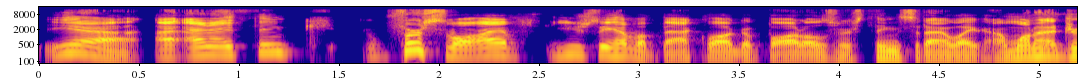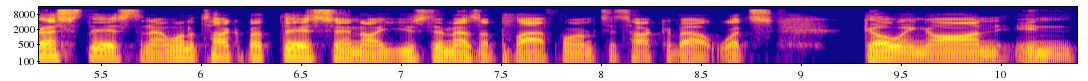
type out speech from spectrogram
Yeah, I, and I think first of all, I have usually have a backlog of bottles or things that I like. I want to address this and I want to talk about this, and I'll use them as a platform to talk about what's going on in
